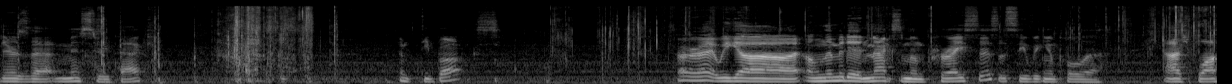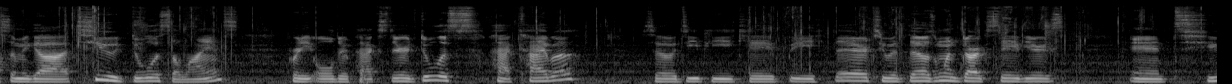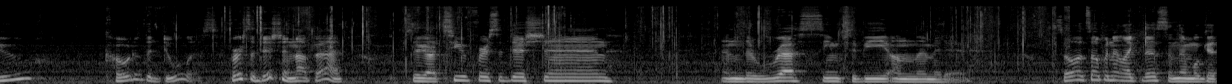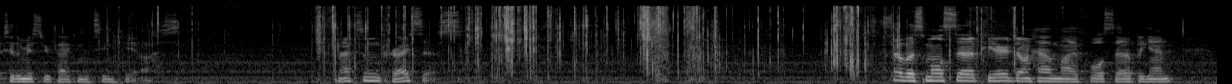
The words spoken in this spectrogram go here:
There's that mystery pack. Empty box. Alright, we got Unlimited Maximum Crisis. Let's see if we can pull a Ash Blossom. We got two Duelist Alliance. Pretty older packs there. Duelist Pack Kaiba. So DPKB there. Two of those. One Dark Saviors. And two Code of the Duelist. First edition, not bad. So we got two first edition. And the rest seem to be unlimited. So let's open it like this and then we'll get to the mystery pack and the Toon Chaos. Maximum Crisis. Have a small setup here, don't have my full setup again.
